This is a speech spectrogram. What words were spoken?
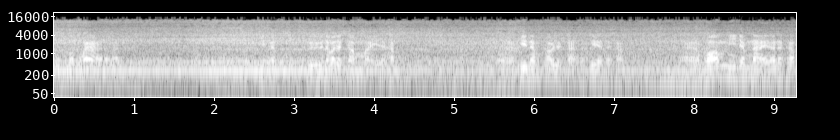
ขุ่นมากๆนะครับ นี่ครับคือนวัตกรรมใหม่นะครับที่นำเข้าจากต่างประเทศนะครับพร้อมมีจำหน่ายแล้วนะครับ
